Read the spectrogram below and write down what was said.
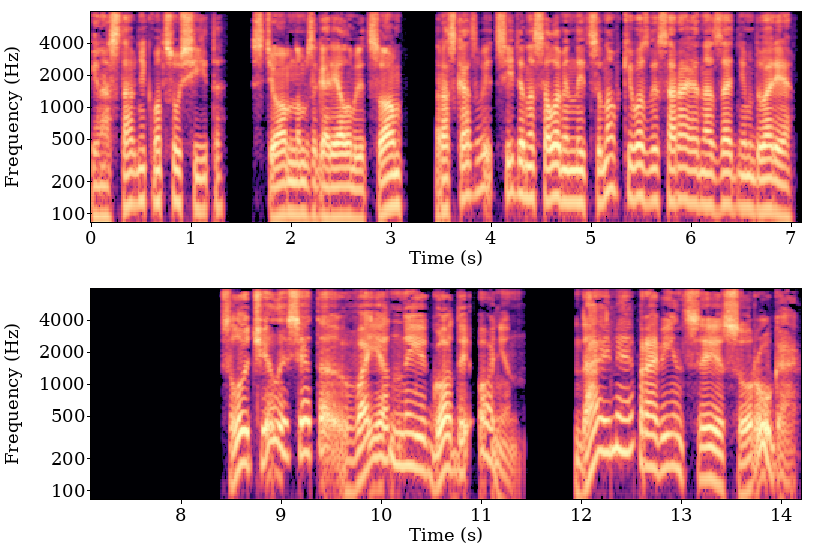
И наставник Мацусита с темным загорелым лицом рассказывает, сидя на соломенной циновке возле сарая на заднем дворе. Случилось это в военные годы Онин. Дайме провинции Суруга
